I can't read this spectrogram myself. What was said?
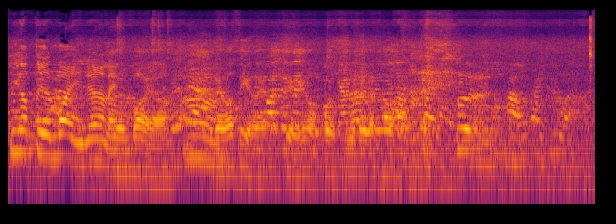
พี่เขาเตือนบ่อยเรื่องอะไรเดินบ่อยเหรออืมแปลว่าเสียงอะไรเสียงที่ของคนพูดไปแล้วเข้าพี่ฟ้า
